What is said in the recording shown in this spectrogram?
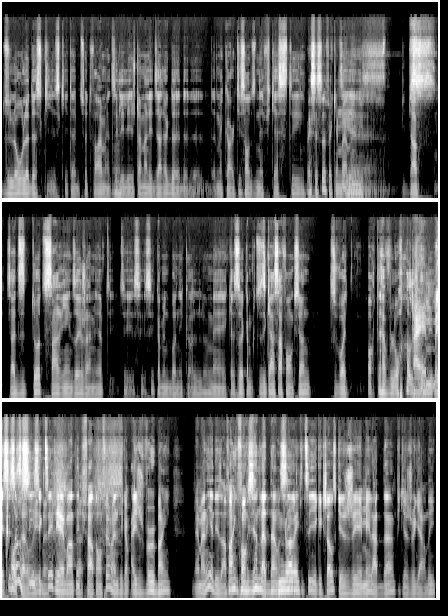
du lot de ce qu'il ce qui est habitué de faire. Mais les, justement, les dialogues de, de, McCarthy sont d'une efficacité. Ben c'est ça, fait que ça dit tout sans rien dire jamais. C'est comme une bonne école. Mais comme tu dis, quand ça fonctionne, tu vas être porté à vouloir. Ben, mais c'est ça aussi, c'est que tu sais, réinventer puis faire ton film, c'est comme, hey, je veux bien. Mais maintenant, il y a des affaires qui fonctionnent là-dedans aussi. Puis il y a quelque chose que j'ai aimé là-dedans puis que je veux garder.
